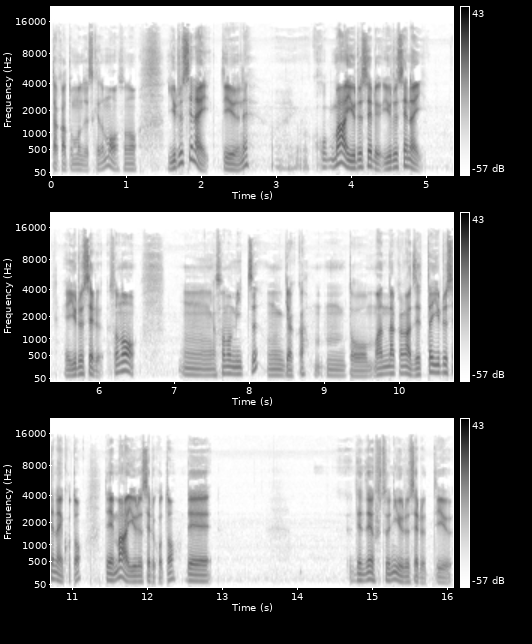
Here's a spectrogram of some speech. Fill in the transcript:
たかと思うんですけども、その、許せないっていうね、まあ許せる、許せない、許せる、その、うん、その3つ、うん、逆か、うんと、真ん中が絶対許せないこと、で、まあ許せること、で、全然普通に許せるっていう、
